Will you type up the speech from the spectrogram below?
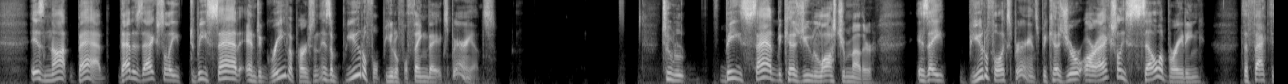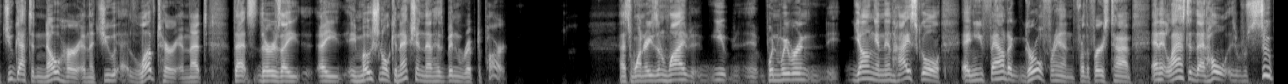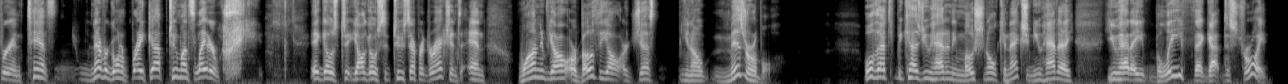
is not bad. That is actually to be sad and to grieve a person is a beautiful, beautiful thing they experience. To be sad because you lost your mother is a beautiful experience because you are actually celebrating the fact that you got to know her and that you uh, loved her and that that's there's a a emotional connection that has been ripped apart that's one reason why you, when we were young and in high school and you found a girlfriend for the first time and it lasted that whole super intense, never going to break up two months later, it goes to y'all go two separate directions. And one of y'all or both of y'all are just, you know, miserable. Well, that's because you had an emotional connection. You had a, you had a belief that got destroyed.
